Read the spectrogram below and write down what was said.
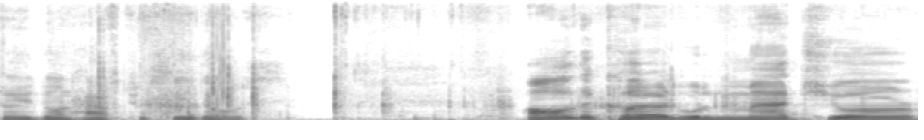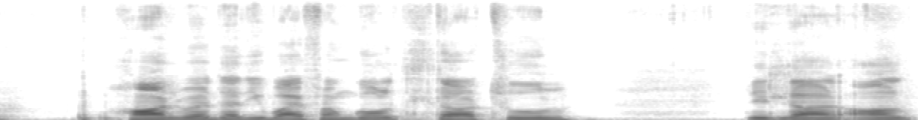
So you don't have to see those all the colors will match your hardware that you buy from gold star tool. These are all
